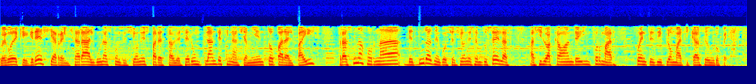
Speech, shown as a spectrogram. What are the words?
luego de que Grecia realizara algunas concesiones para establecer un plan de financiamiento para el país tras una jornada de duras negociaciones en Bruselas. Así lo acaban de informar fuentes diplomáticas europeas.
